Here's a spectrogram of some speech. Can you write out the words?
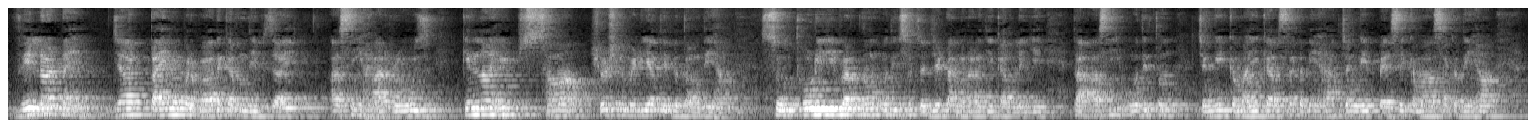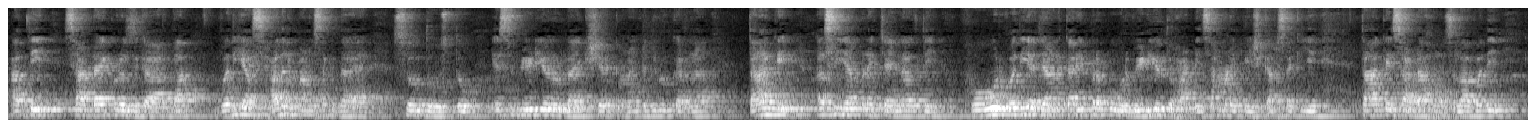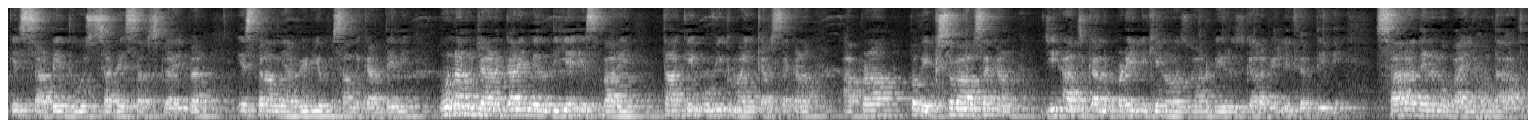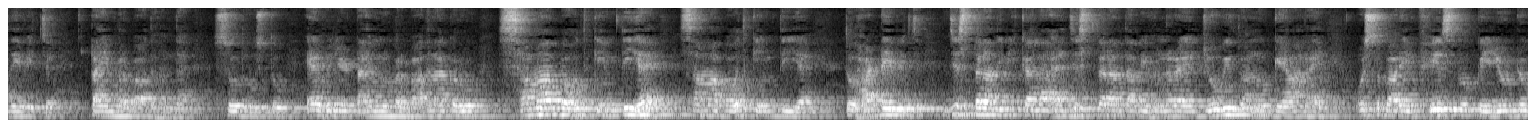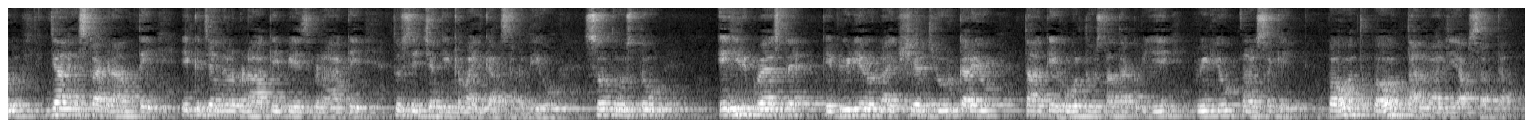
ਵਿਹਲਾ ਟਾਈਮ ਜਾਂ ਟਾਈਮ ਬਰਬਾਦ ਕਰਨ ਦੀ ਬਜਾਏ ਅਸੀਂ ਹਰ ਰੋਜ਼ ਕਿੰਨਾ ਹੀ ਸਮਾਂ ਸੋਸ਼ਲ ਮੀਡੀਆ ਤੇ ਬਿਤਾਉਂਦੇ ਹਾਂ। ਸੋ ਥੋੜੀ ਜਿਹੀ ਵਰਤੋਂ ਉਹਦੀ ਸੁਚੱਜੇ ਢੰਗ ਨਾਲ ਜੇ ਕਰ ਲਈਏ ਤਾਂ ਅਸੀਂ ਉਹਦੇ ਤੋਂ ਚੰਗੀ ਕਮਾਈ ਕਰ ਸਕਦੇ ਹਾਂ, ਚੰਗੇ ਪੈਸੇ ਕਮਾ ਸਕਦੇ ਹਾਂ ਅਤੇ ਸਾਡਾ ਇੱਕ ਰੋਜ਼ਗਾਰ ਦਾ ਵਧੀਆ ਸਾਧਨ ਬਣ ਸਕਦਾ ਹੈ। ਸੋ ਦੋਸਤੋ, ਇਸ ਵੀਡੀਓ ਨੂੰ ਲਾਈਕ ਸ਼ੇਅਰ ਕਮੈਂਟ ਜ਼ਰੂਰ ਕਰਨਾ ਤਾਂ ਕਿ ਅਸੀਂ ਆਪਣੇ ਚੈਨਲ ਤੇ ਹੋਰ ਵਧੀਆ ਜਾਣਕਾਰੀ, ਭਰਪੂਰ ਵੀਡੀਓ ਤੁਹਾਡੇ ਸਾਹਮਣੇ ਪੇਸ਼ ਕਰ ਸਕੀਏ ਤਾਂ ਕਿ ਸਾਡਾ ਹੌਸਲਾ ਵਧੇ ਕਿ ਸਾਡੇ ਦੋਸਤ, ਸਾਡੇ ਸਬਸਕ੍ਰਾਈਬਰ ਇਸ ਤਰ੍ਹਾਂ ਦੀਆਂ ਵੀਡੀਓ ਪਸੰਦ ਕਰਦੇ ਨੇ। ਉਹਨਾਂ ਨੂੰ ਜਾਣਕਾਰੀ ਮਿਲਦੀ ਹੈ ਇਸ ਬਾਰੇ ਤਾਂ ਕਿ ਉਹ ਵੀ ਕਮਾਈ ਕਰ ਸਕਣ, ਆਪਣਾ ਭਵਿੱਖ ਸਵਾਰ ਸਕਣ। ਜੀ ਅੱਜ ਕੱਲ ਪੜ੍ਹੇ ਲਿਖੇ ਨੌਜਵਾਨ ਬੇਰੁਜ਼ਗਾਰ ਵਿਹਲੇ ਫਿਰਦੇ ਨੇ। ਸਾਰਾ ਦਿਨ ਮੋਬਾਈਲ ਹੁੰਦਾ, ਹੱਥ ਦੇ ਵਿੱਚ ਟਾਈਮ ਬਰਬਾਦ ਹੁੰਦਾ ਸੋ ਦੋਸਤੋ, ਇਹੋ ਜਿਹੇ ਟਾਈਮ ਨੂੰ ਬਰਬਾਦ ਨਾ ਕਰੋ। ਸਮਾਂ ਬਹੁਤ ਕੀਮਤੀ ਹੈ, ਸਮਾਂ ਬਹੁਤ ਕੀਮਤੀ ਹੈ। ਤੁਹਾਡੇ ਵਿੱਚ ਜਿਸ ਤਰ੍ਹਾਂ ਦੀ ਵੀ ਕਲਾ ਹੈ, ਜਿਸ ਤਰ੍ਹਾਂ ਦਾ ਵੀ ਹੁਨਰ ਹੈ, ਜੋ ਵੀ ਤੁਹਾਨੂੰ ਗਿਆਨ ਹੈ, ਉਸ ਬਾਰੇ ਫੇਸਬੁੱਕ YouTube ਜਾਂ Instagram ਤੇ ਇੱਕ ਚੈਨਲ ਬਣਾ ਕੇ ਪੇਜ ਬਣਾ ਕੇ ਤੁਸੀਂ ਚੰਗੀ ਕਮਾਈ ਕਰ ਸਕਦੇ ਹੋ। ਸੋ ਦੋਸਤੋ, ਇਹੀ ਰਿਕੁਐਸਟ ਹੈ ਕਿ ਵੀਡੀਓ ਨੂੰ ਲਾਈਕ ਸ਼ੇਅਰ ਜ਼ਰੂਰ ਕਰਿਓ ਤਾਂ ਕਿ ਹੋਰ ਦੋਸਤਾਂ ਤੱਕ ਵੀ ਇਹ ਵੀਡੀਓ ਪਹੁੰਚ ਸਕੇ। ਬਹੁਤ ਬਹੁਤ ਧੰਨਵਾਦ ਜੀ ਆਪ ਸਭ ਦਾ।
